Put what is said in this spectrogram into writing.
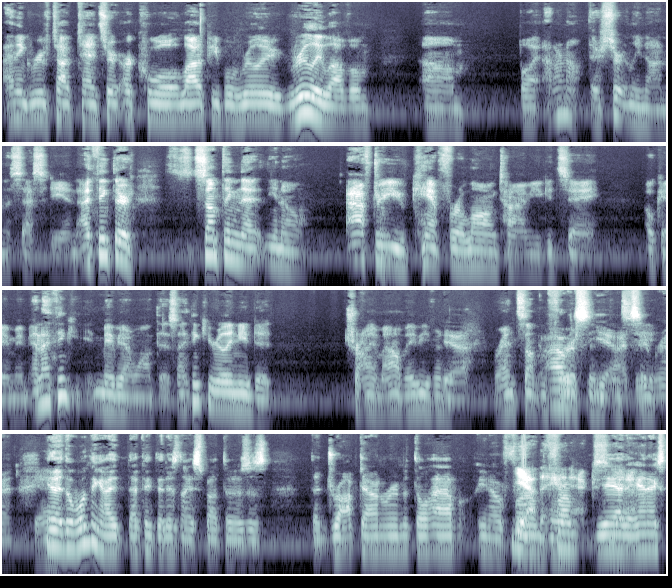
I think rooftop tents are, are cool. A lot of people really, really love them. Um, but I don't know. They're certainly not a necessity. And I think they're something that, you know, after you camp for a long time, you could say, okay, maybe. And I think maybe I want this. I think you really need to try them out. Maybe even Yeah, rent something I first. yeah, I'd say see. rent. Yeah. You know, the one thing I, I think that is nice about those is the drop down room that they'll have. You know, from, Yeah, the from, annex, Yeah, the annex.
